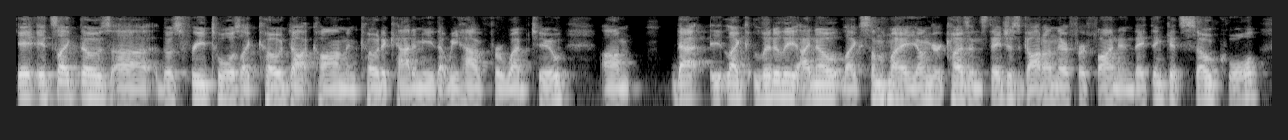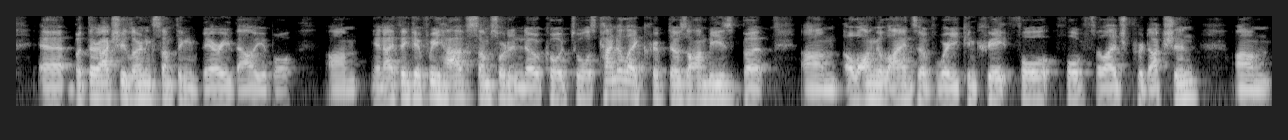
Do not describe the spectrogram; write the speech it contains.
it, it's like those uh, those free tools like code.com and Codecademy that we have for web 2 um, that like literally i know like some of my younger cousins they just got on there for fun and they think it's so cool uh, but they're actually learning something very valuable um, and i think if we have some sort of no code tools kind of like CryptoZombies but um, along the lines of where you can create full full fledged production um,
